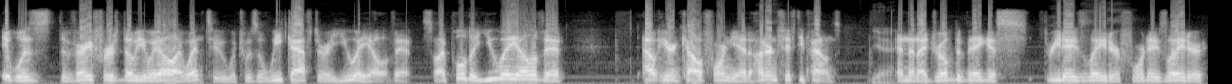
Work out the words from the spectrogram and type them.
it was the very first WAL I went to, which was a week after a UAL event. So I pulled a UAL event out here in California at 150 pounds, Yeah, and then I drove to Vegas three days later, four days later.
